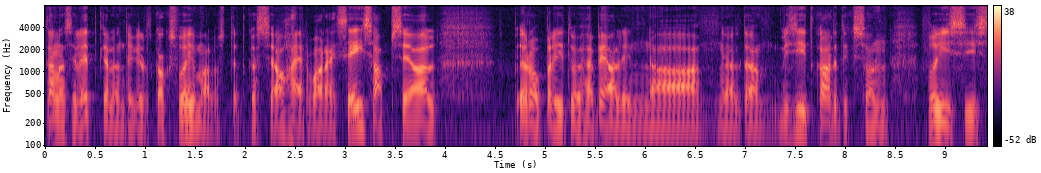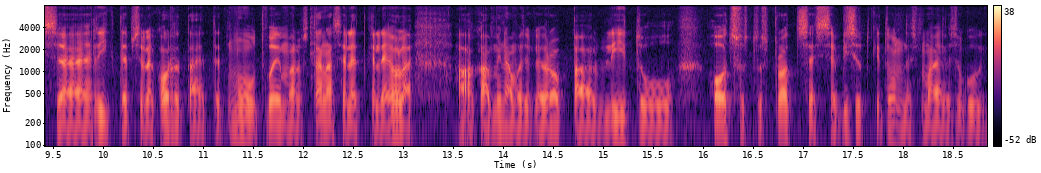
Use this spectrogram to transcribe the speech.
tänasel hetkel on tegelikult kaks võimalust, et kas see ahervare seisab seal. Euroopa Liidu ühe pealinna nii-öelda visiitkaardiks on või siis äh, riik teeb selle korda, et, et muud võimalust tänasel hetkel ei ole. aga mina muidugi Euroopa Liidu otsustusprotsessi pisutki tundes, ma ei ole sugugi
